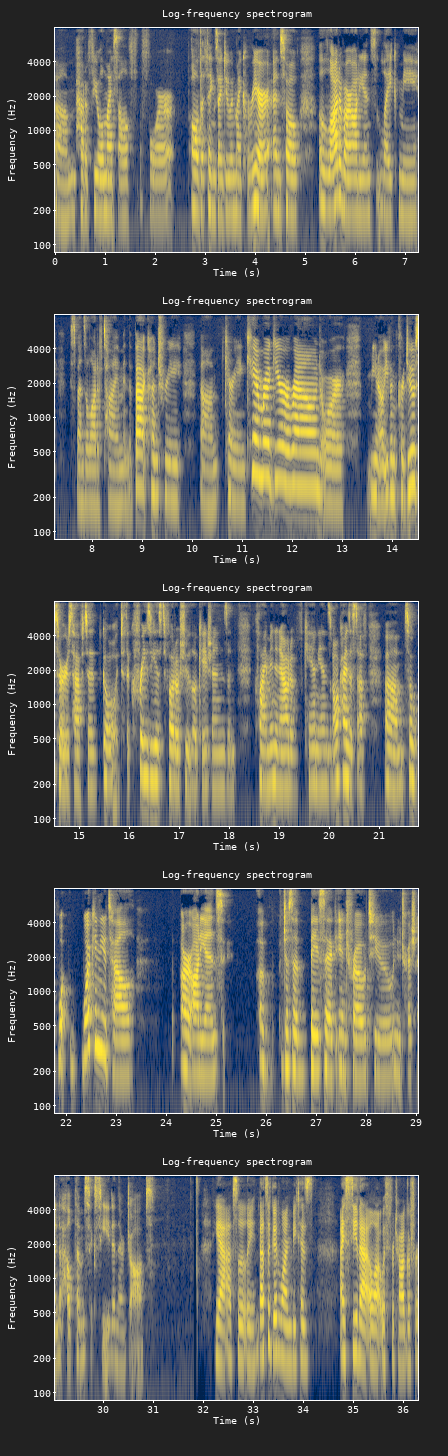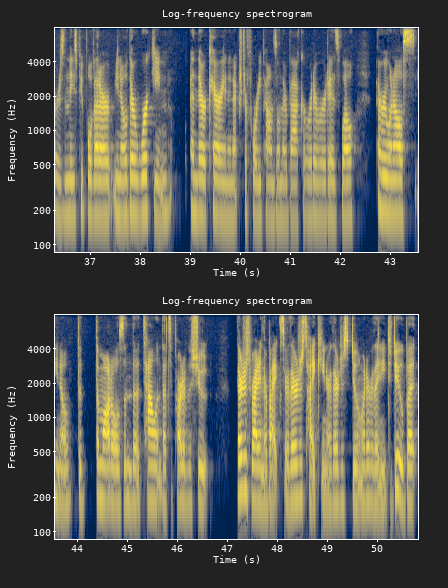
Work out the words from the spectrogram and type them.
um, how to fuel myself for all the things I do in my career. And so a lot of our audience, like me, spends a lot of time in the backcountry, um, carrying camera gear around, or you know, even producers have to go to the craziest photo shoot locations and climb in and out of canyons and all kinds of stuff. Um, so, what what can you tell our audience? Uh, just a basic intro to nutrition to help them succeed in their jobs. Yeah, absolutely. That's a good one because I see that a lot with photographers and these people that are, you know, they're working and they're carrying an extra 40 pounds on their back or whatever it is. Well, everyone else, you know, the the models and the talent that's a part of the shoot, they're just riding their bikes or they're just hiking or they're just doing whatever they need to do, but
